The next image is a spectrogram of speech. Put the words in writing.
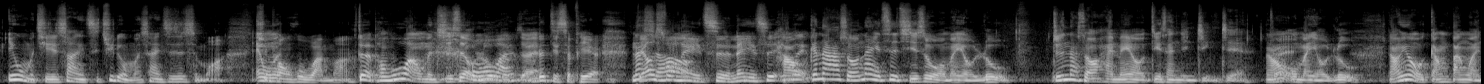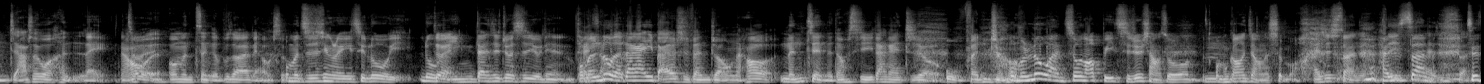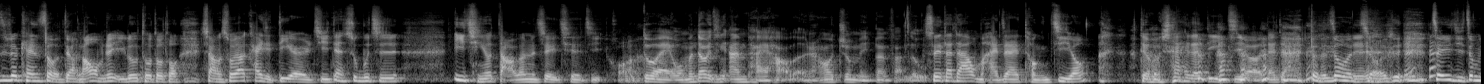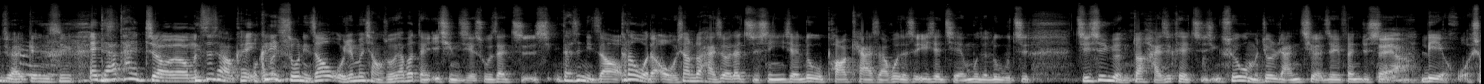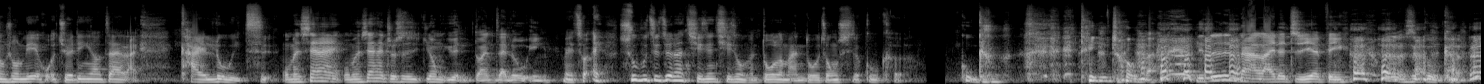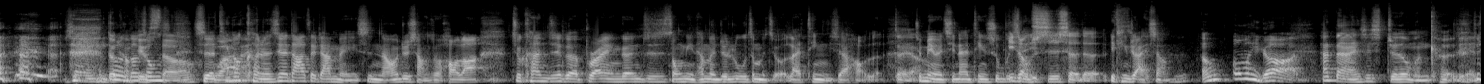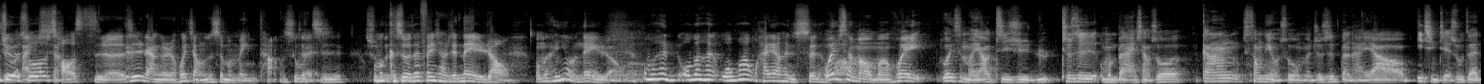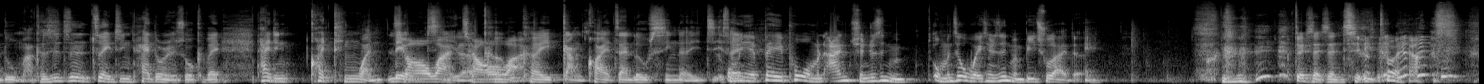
因为我们其实上一次，距离我们上一次是什么啊？去澎湖玩嘛，对，澎湖玩我们其实有录，对不对？disappear。不要说那一次，那一次好，跟大家说，那一次其实我们有录，就是那时候还没有第三级警戒，然后我们有录，然后因为我刚搬完家，所以我很累，然后我们整个不知道在聊什么。我们执行了一次录音录音，但是就是有点我们录了大概一百二十分钟，然后能剪的东西大概只有五分钟 我钟，们录完之后，然后彼此就想说，我们刚刚讲了什么？还是算了，还是算了这次就 cancel 掉。然后我们就一路拖拖拖，想说要开启第二季，但殊不知疫情又打乱了这一切的计划。对，我们都已经安排好了，然后就没办法录。所以大家，我们还在统计哦，对，我现在还在第一季哦，大家。等了这么久，这这一集这么久才更新。哎、等下太久了，我们至少可以。我跟你说，你知道我原本想说要不要等疫情结束再执行，但是你知道，看到我的偶像都还是有在执行一些录 podcast 啊，或者是一些节目的录制，即使远端还是可以执行，所以我们就燃起了这份就是烈火，熊熊烈火，决定要再来开录一次。我们现在我们现在就是用远端在录音，没错，哎，殊不知这段期间其实我们多了蛮多忠实的顾客。顾客、听众吧，你这是哪来的职业病？为什么是顾客？现在很多多忠 confused 哦，是的，听到可能是因为大家在家没事，然后就想说，好啦，就看这个 Brian 跟就是松尼他们就录这么久，来听一下好了。对啊就勉为其难听，殊不知一种施舍的一听就爱上。哦，Oh my god！他本来是觉得我们很可怜，就觉得说吵死了，这两个人会讲出什么名堂？殊不知我们可是有在分享一些内容，我们很有内容我哦。们很我们很文化涵养很深。好好为什？么我们会为什么要继续录？就是我们本来想说，刚刚松婷有说，我们就是本来要疫情结束再录嘛。可是真的最近太多人说，可不可以？他已经快听完六敲集了，可不可以赶快再录新的一集？我所以们也被迫，我们的安全就是你们，我们这个危险是你们逼出来的。对谁生气？对啊，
